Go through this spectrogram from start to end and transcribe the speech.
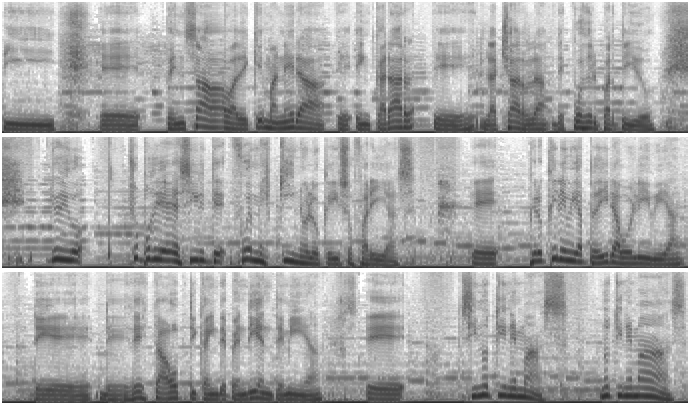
y eh, pensaba de qué manera eh, encarar eh, la charla después del partido, yo digo, yo podría decirte, fue mezquino lo que hizo Farías, pero ¿qué le voy a pedir a Bolivia desde esta óptica independiente mía si no tiene más? no tiene más.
